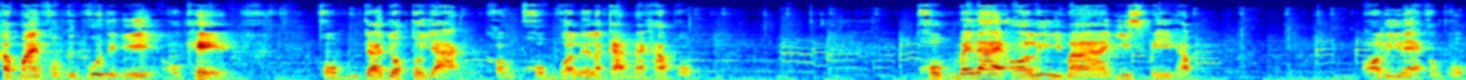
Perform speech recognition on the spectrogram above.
ทำไมผมถึงพูดอย่างนี้ โอเค ผมจะยกตัวอย่างของผมก่อนเลยละกันนะครับผม ผมไม่ได้ออลลี่มา 20 ปีครับ ออลลี่แรกของผม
